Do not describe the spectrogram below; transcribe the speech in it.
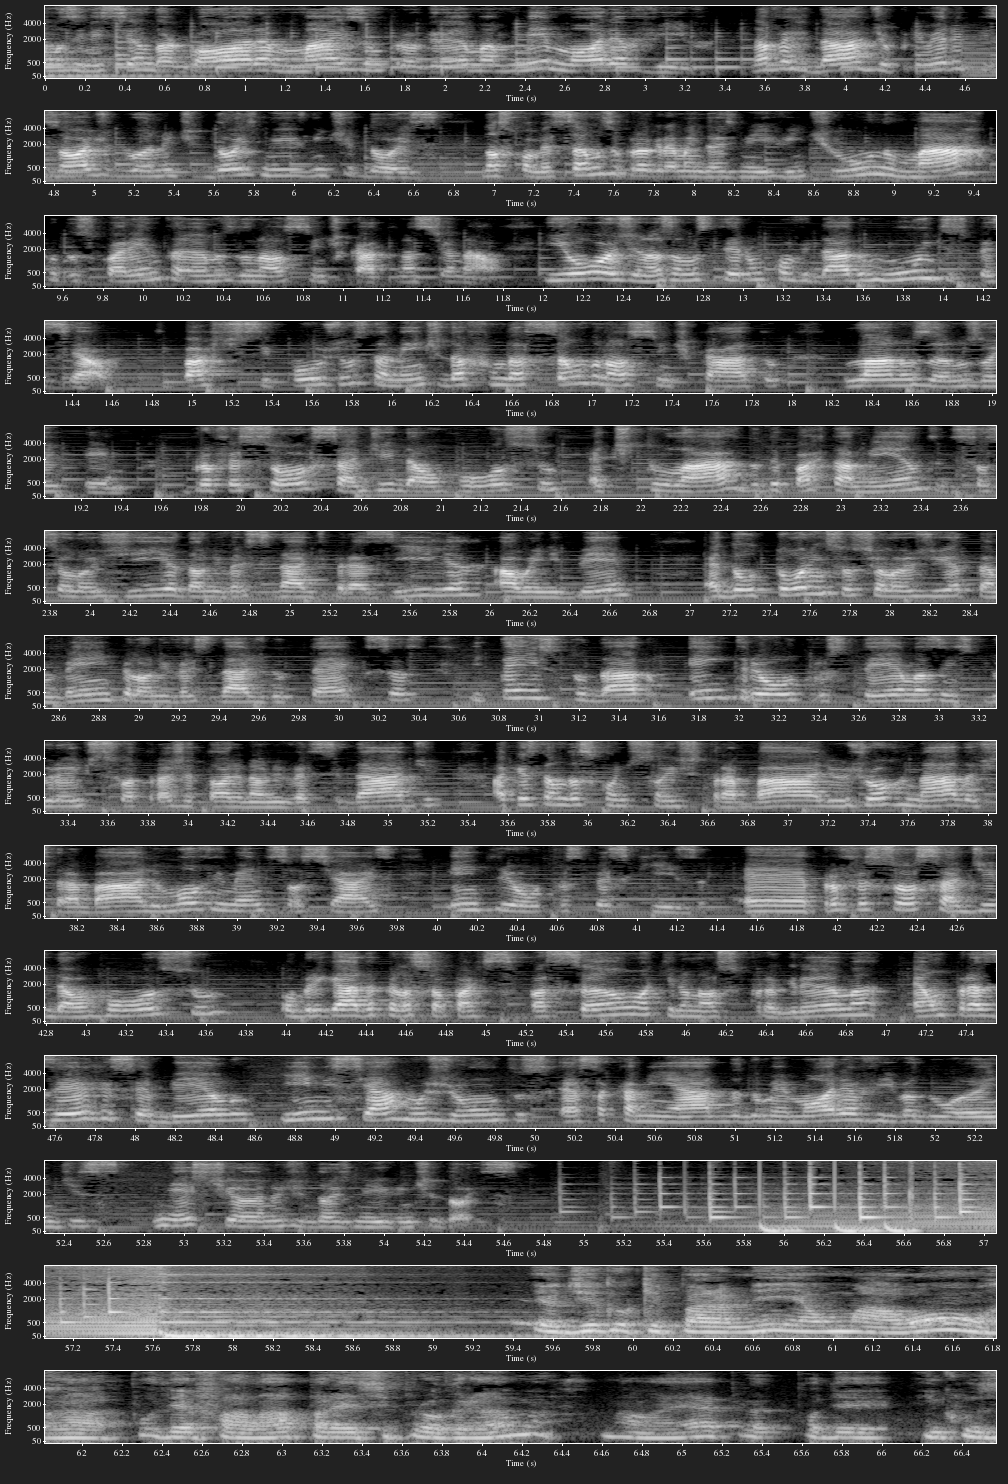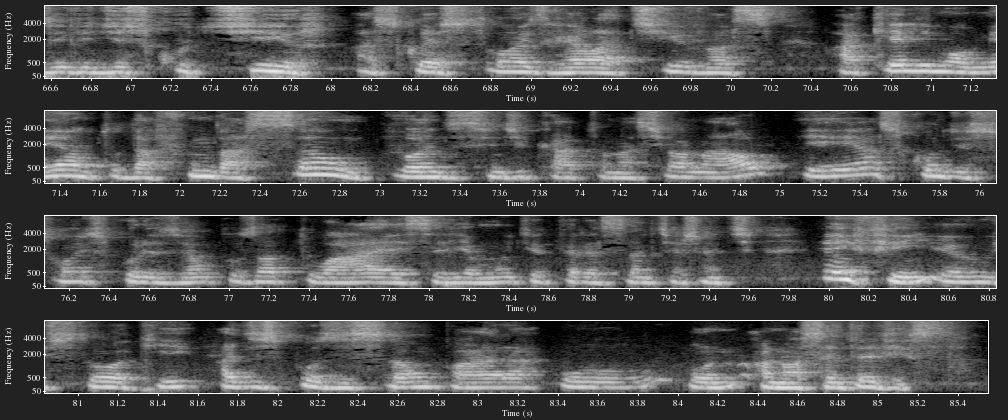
estamos iniciando agora mais um programa Memória Viva. Na verdade, o primeiro episódio do ano de 2022. Nós começamos o programa em 2021, no marco dos 40 anos do nosso Sindicato Nacional. E hoje nós vamos ter um convidado muito especial, que participou justamente da fundação do nosso sindicato lá nos anos 80. O professor Sadi Dal Rosso é titular do Departamento de Sociologia da Universidade de Brasília, a UNB, é doutor em sociologia também pela Universidade do Texas e tem estudado, entre outros temas, durante sua trajetória na universidade, a questão das condições de trabalho, jornada de trabalho, movimentos sociais, entre outras pesquisas. É, professor Sadi Dal Rosso, Obrigada pela sua participação aqui no nosso programa. É um prazer recebê-lo e iniciarmos juntos essa caminhada do Memória Viva do Andes neste ano de 2022. Eu digo que para mim é uma honra poder falar para esse programa, não é? Para poder, inclusive, discutir as questões relativas àquele momento da fundação do Antissindicato Nacional e as condições, por exemplo, atuais. Seria muito interessante a gente. Enfim, eu estou aqui à disposição para o, a nossa entrevista.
